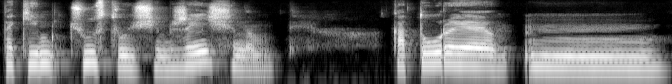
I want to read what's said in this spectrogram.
таким чувствующим женщинам, которые мы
